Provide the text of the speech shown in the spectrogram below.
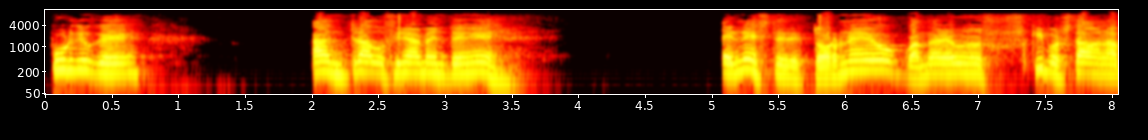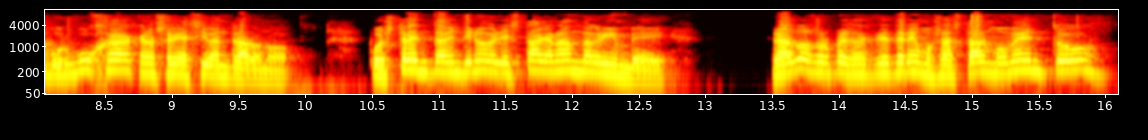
Purdue que ha entrado finalmente en, en este torneo cuando algunos equipos estaban en la burbuja que no sabía si iba a entrar o no. Pues 30-29 le está ganando a Green Bay. Las dos sorpresas que tenemos hasta el momento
